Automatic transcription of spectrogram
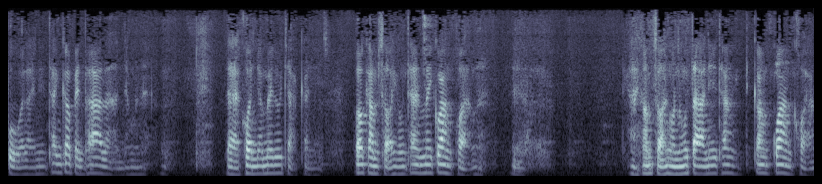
ปู่อะไรนี่ท่านก็เป็นพระอรหันต์ทั้งนั้นแต่คนยังไม่รู้จักกัน เพราะคำสอนของท่านไม่กว้างขวาง คำสอนของหลวงตานี่ทั้งกว้างกว้างขวาง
